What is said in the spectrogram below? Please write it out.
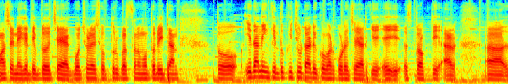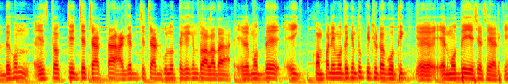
মাসে নেগেটিভ রয়েছে, এক বছরে সত্তর পার্সেন্টের মতো রিটার্ন তো ইদানিং কিন্তু কিছুটা রিকভার করেছে আর কি এই স্টকটি আর দেখুন, এই স্টকটির যে চার্টটা, আগের যে চার্টগুলোর থেকে কিন্তু আলাদা। এর মধ্যে, এই কোম্পানির মধ্যে কিন্তু কিছুটা গতি এর মধ্যেই এসেছে আর কি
